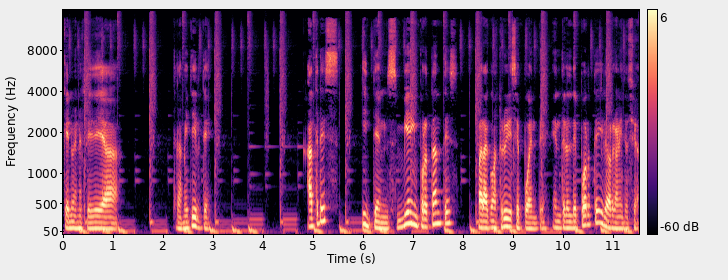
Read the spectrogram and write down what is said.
que no es nuestra idea transmitirte. A tres ítems bien importantes para construir ese puente entre el deporte y la organización.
